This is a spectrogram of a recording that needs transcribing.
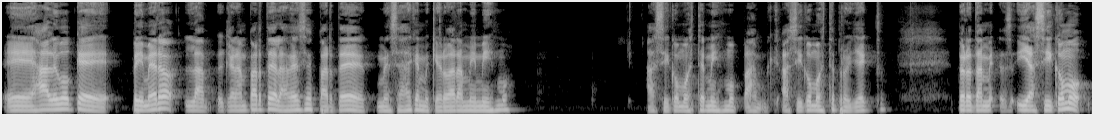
Eh, es algo que, primero, la gran parte de las veces parte de mensajes que me quiero dar a mí mismo, así como este mismo, así como este proyecto. Pero también, y así como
